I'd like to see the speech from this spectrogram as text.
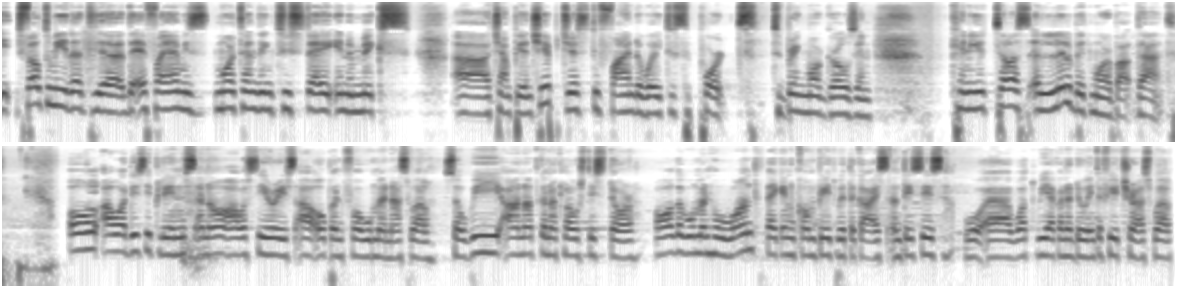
It felt to me that uh, the FIM is more tending to stay in a mix uh, championship just to find a way to support, to bring more girls in. Can you tell us a little bit more about that? All our disciplines and all our series are open for women as well. So we are not going to close this door. All the women who want, they can compete with the guys. And this is uh, what we are going to do in the future as well.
